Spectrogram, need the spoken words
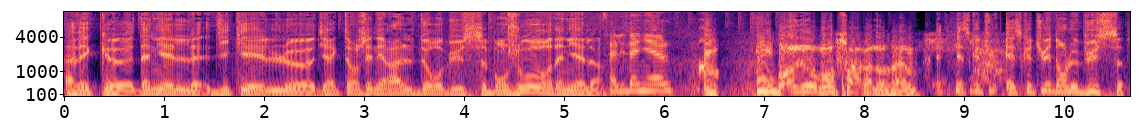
avec euh, Daniel Diquet, le directeur général d'Eurobus. Bonjour Daniel. Salut Daniel. Bonjour, bonsoir à Lausanne. Est-ce que tu est-ce que tu es dans le bus?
